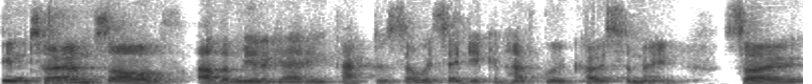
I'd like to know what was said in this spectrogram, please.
in terms of other mitigating factors, so we said you can have glucosamine. So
